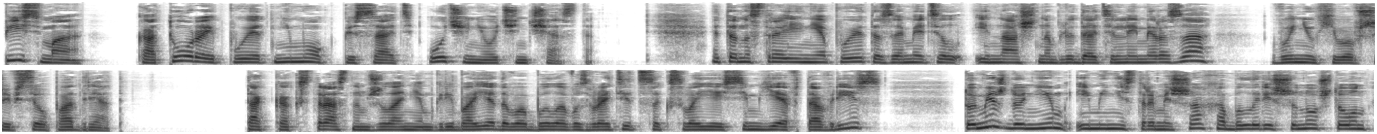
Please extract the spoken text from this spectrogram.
письма которой поэт не мог писать очень и очень часто. Это настроение поэта заметил и наш наблюдательный Мирза – вынюхивавший все подряд. Так как страстным желанием Грибоедова было возвратиться к своей семье в Таврис, то между ним и министрами Шаха было решено, что он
